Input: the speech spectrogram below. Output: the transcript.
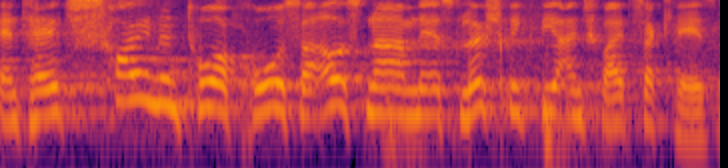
enthält scheunentorgroße Ausnahmen. Er ist löchrig wie ein Schweizer Käse.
